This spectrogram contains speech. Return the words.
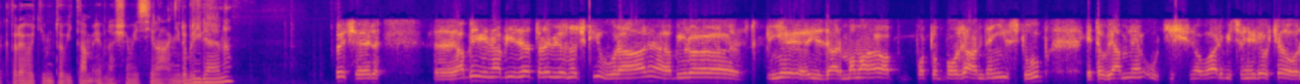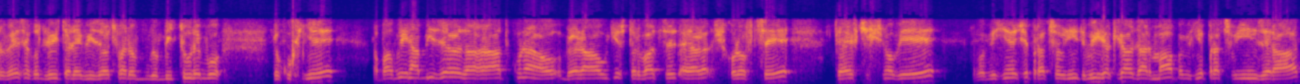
kterého tímto vítám i v našem vysílání. Dobrý den. Večer. Já bych nabízel televizočky Urán, aby bylo klidně i zdarma, má potom pořád není vstup. Je to v Jamném u Tišnova, kdyby se někdo chtěl odvést jako druhý televizor, třeba do, do bytu nebo do kuchyně, a pak bych nabízel zahrádku na, na autě 120L Škodovci, to je v Tišnově, nebo bych měl pracovní, to bych taky dal darma, pak bych měl pracovní inzerát.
